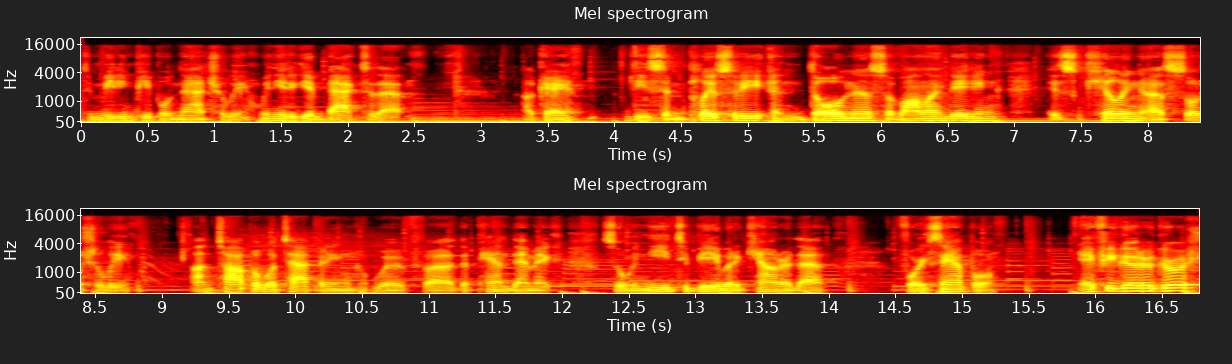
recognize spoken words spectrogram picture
to meeting people naturally. We need to get back to that. Okay. The simplicity and dullness of online dating is killing us socially, on top of what's happening with uh, the pandemic. So we need to be able to counter that. For example, if you go to a gro-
